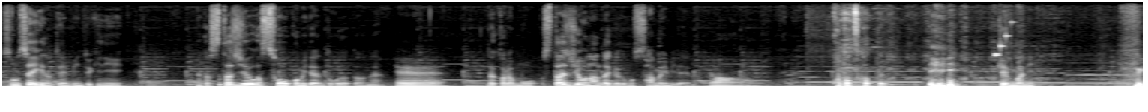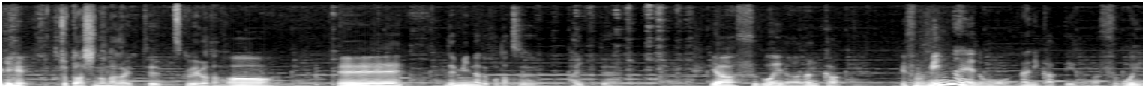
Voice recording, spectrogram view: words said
その正義の天秤の時になんかスタジオが倉庫みたいなとこだったのね。へだからもうスタジオなんだけども寒いみたいな。こたつ買ったよえ？現場に。すげえ。ちょっと足の長い手机型の。ああ。へえ。でみんなでこたつ入っていやすごいな。なんかそのみんなへの何かっていうのがすごい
